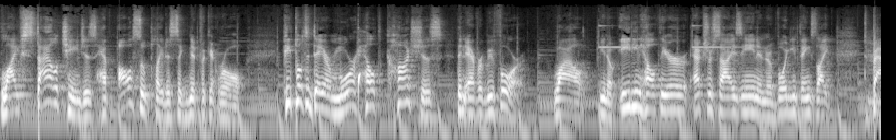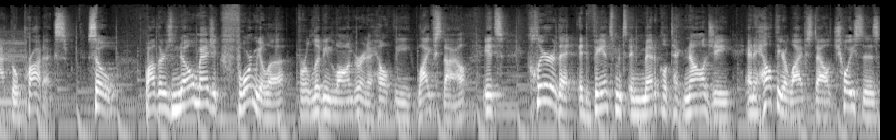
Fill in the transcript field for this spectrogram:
lifestyle changes have also played a significant role. People today are more health conscious than ever before while you know eating healthier, exercising and avoiding things like tobacco products. So, while there's no magic formula for living longer and a healthy lifestyle, it's clear that advancements in medical technology and healthier lifestyle choices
